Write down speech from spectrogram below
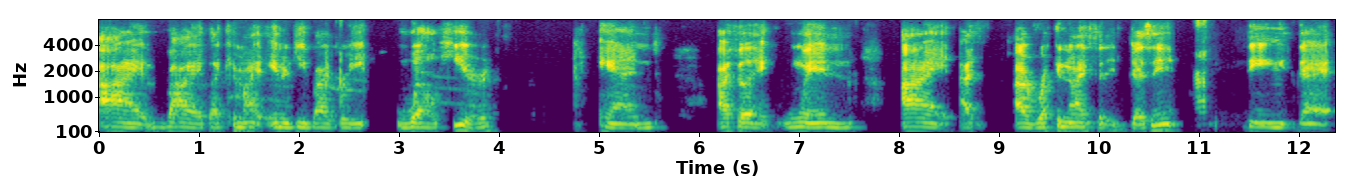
I vibe like can my energy vibrate well here? And I feel like when I I I recognize that it doesn't. The that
